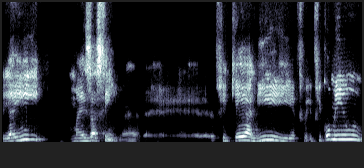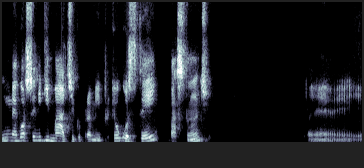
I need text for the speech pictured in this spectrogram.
E aí, mas assim, é, é, fiquei ali, ficou meio um negócio enigmático para mim, porque eu gostei bastante. É,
